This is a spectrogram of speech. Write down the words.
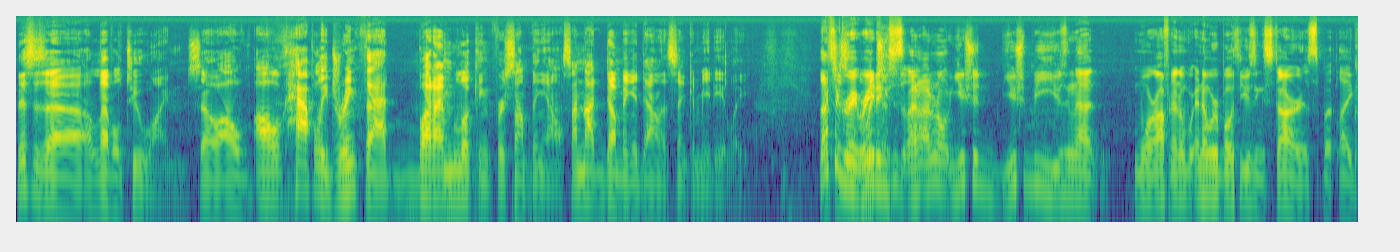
This is a, a level two wine, so I'll I'll happily drink that, but I'm looking for something else. I'm not dumping it down the sink immediately. That's a is- great rating. is- I I don't know. You should you should be using that more often. I know, I know we're both using stars, but like,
